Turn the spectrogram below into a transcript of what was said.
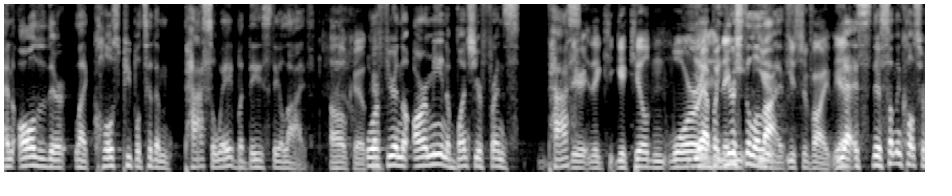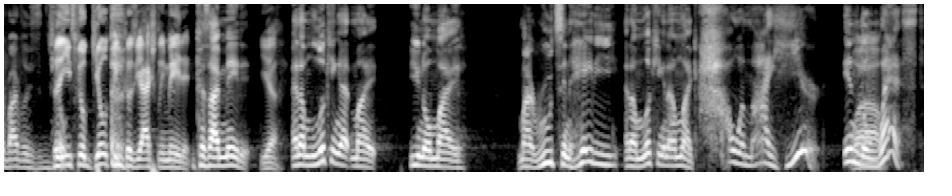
and all of their like close people to them pass away, but they stay alive. Oh, okay, Or if you're in the army and a bunch of your friends pass. They they get killed in war. Yeah, but you're still alive. You, survive. Yeah. Yeah, it's there's something called survivor's guilt. so then you feel guilty because you actually made it. because I made it. Yeah. And I'm looking at my, you know, my my roots in Haiti, and I'm looking and I'm like, how am I here in Wow. the West?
